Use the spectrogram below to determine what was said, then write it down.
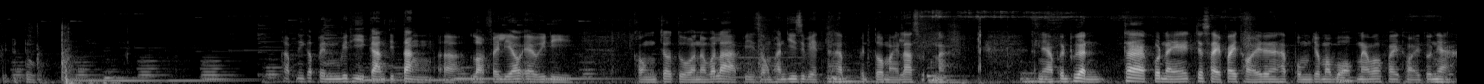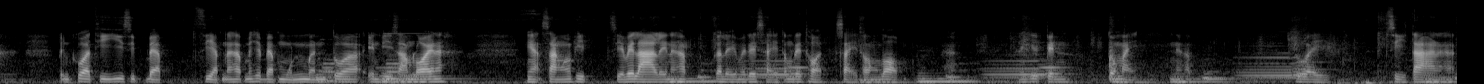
ปิดประตูครับนี่ก็เป็นวิธีการติดตั้งหลอดไฟเลี้ยว LED ของเจ้าตัวนวล่าปี 2021 นะครับ เป็นตัวใหม่ล่าสุดนะอันเนี้ยเพื่อนๆ ถ้าคนไหนจะใส่ไฟถอยเลยนะครับ ผมจะมาบอกนะว่าไฟถอยตัวเนี้ยเป็นขั้ว T20 แบบเสียบนะครับ ไม่ใช่แบบหมุนเหมือนตัว NP 300 นะ เนี่ยสั่งมาผิดเสียเวลาเลยนะครับ ก็เลยไม่ได้ใส่ต้องได้ถอดใส่ทองรอบนะอันนี้คือเป็นตัวใหม่นะครับ ด้วยสีตานะฮะ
